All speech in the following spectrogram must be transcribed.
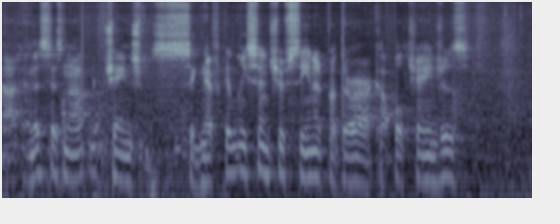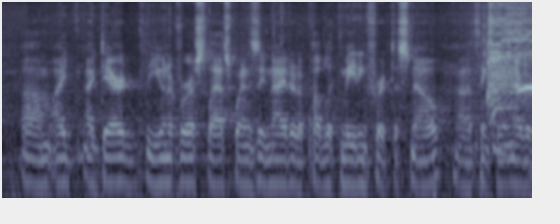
Uh, And this has not changed significantly since you've seen it, but there are a couple changes. Um, I I dared the universe last Wednesday night at a public meeting for it to snow, uh, thinking it never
